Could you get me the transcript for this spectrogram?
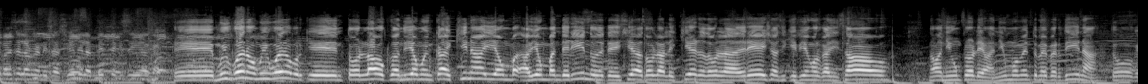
parece la organización y el ambiente que se vive acá? Eh, muy bueno, muy bueno, porque en todos lados, cuando íbamos en cada esquina, había un, banderín donde te decía dobla a la izquierda, dobla a la derecha, así que bien organizado. No, ningún problema, ni un momento me perdí, nada, todo ok.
